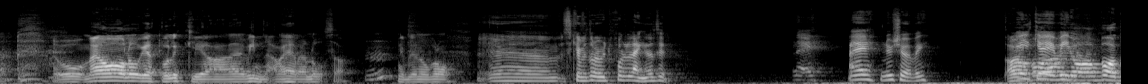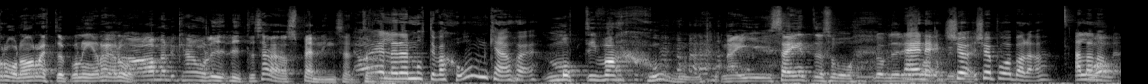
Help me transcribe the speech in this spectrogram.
Jo, men jag har nog ett par lyckliga vinnare här ändå så. Det blir nog bra. Ehm, ska vi dra ut på det längre till? Nej. Nej, nu kör vi. Ja, Vilka jag, är bara- vinnare? Jag bara drar dem rätt upp och ner här då. Ja, men du kan ha li, lite så här spänning. Så Ja, eller en motivation kanske. Motivation. Nej, säg inte så. Då blir det Nej, nej. Kör, kör på bara. Alla Ja, namnen.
